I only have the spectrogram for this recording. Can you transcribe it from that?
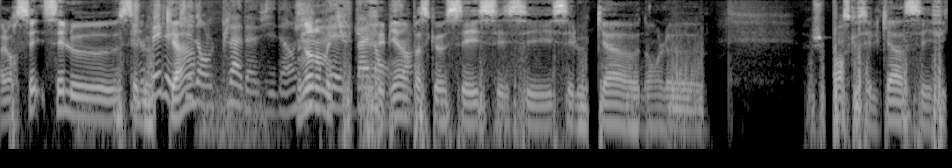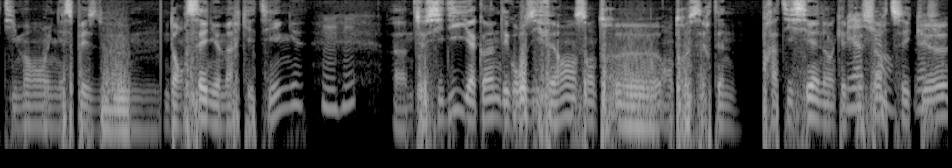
Alors c'est c'est le c'est le mets les pieds dans le plat, David. Hein. Non non mais tu, fais bien hein. parce que c'est c'est c'est le cas euh, dans le. Je pense que c'est le cas. C'est effectivement une espèce de d'enseigne marketing. Mm-hmm. Euh, ceci dit, il y a quand même des grosses différences entre entre certaines praticiennes en quelque sorte. C'est que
